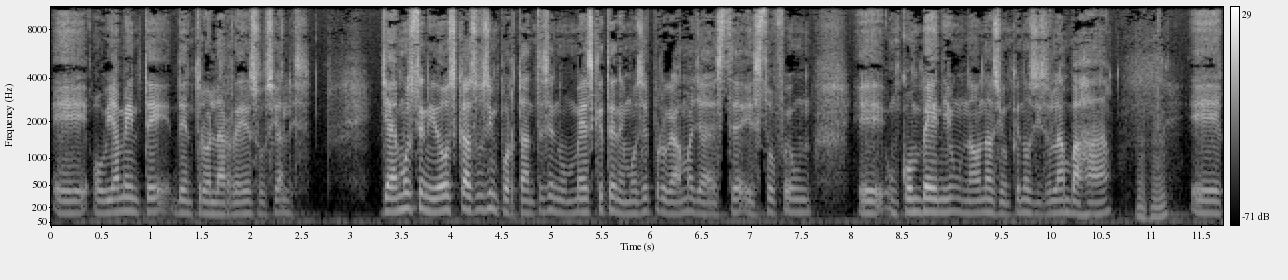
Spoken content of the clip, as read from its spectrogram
eh, obviamente dentro de las redes sociales. Ya hemos tenido dos casos importantes en un mes que tenemos el programa. Ya este, esto fue un, eh, un convenio, una donación que nos hizo la embajada, eh,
